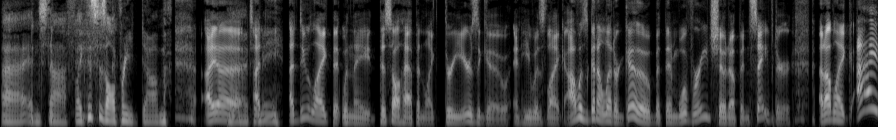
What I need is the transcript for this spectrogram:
uh and stuff like this is all pretty dumb I uh, uh, to I, me I do like that when they this all happened like three years ago, and he was like, I was gonna let her go, but then Wolverine showed up and saved her, and I'm like, I.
